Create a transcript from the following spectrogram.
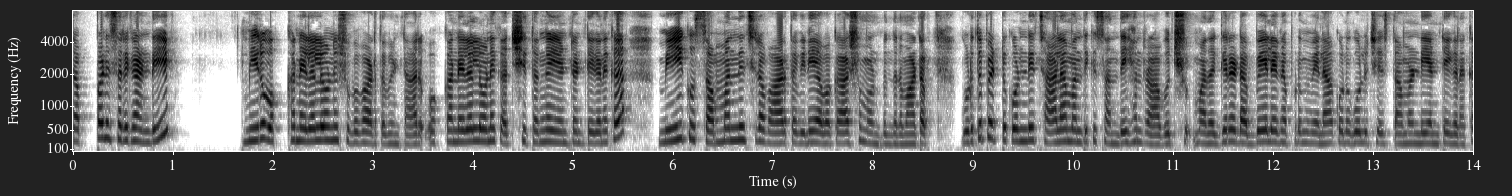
తప్పనిసరిగా అండి మీరు ఒక్క నెలలోనే శుభవార్త వింటారు. ఒక్క నెలలోనే ఖచ్చితంగా ఏంటంటే కనుక మీకు సంబంధించిన వార్త వినే అవకాశం ఉంటుందన్నమాట. గుర్తుపెట్టుకోండి చాలామందికి సందేహం రావచ్చు. మా దగ్గర డబ్బే లేనప్పుడు మేము ఎలా కొనుగోలు చేస్తామండి అంటే కనుక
